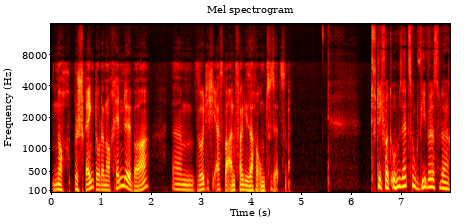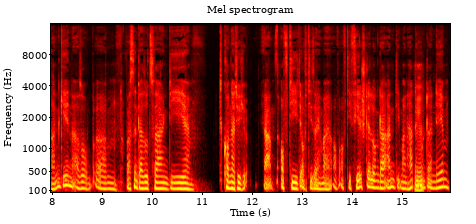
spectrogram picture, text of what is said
noch beschränkt oder noch händelbar, ähm, würde ich erstmal anfangen, die Sache umzusetzen. Stichwort Umsetzung, wie würdest du da rangehen? Also, ähm, was sind da sozusagen die, kommt natürlich ja, auf die, auf die, sag ich mal, auf, auf die Fehlstellung da an, die man hat mhm. im Unternehmen.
